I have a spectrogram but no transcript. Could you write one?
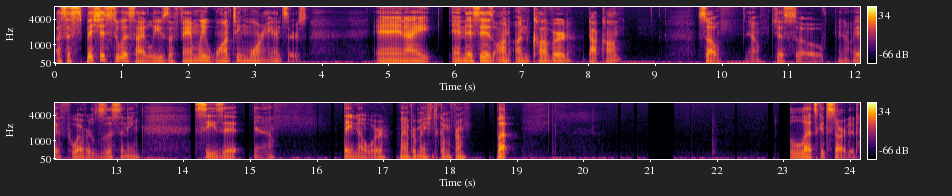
A suspicious suicide leaves the family wanting more answers. And I and this is on uncovered.com. So, you know, just so, you know, if whoever's listening sees it, you know, they know where my information's coming from. But let's get started.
